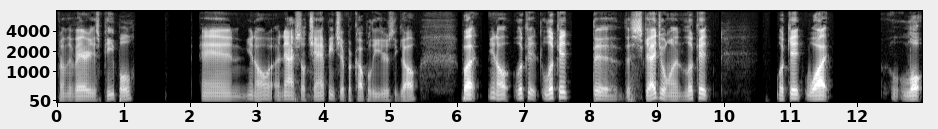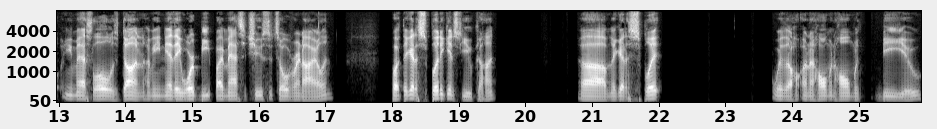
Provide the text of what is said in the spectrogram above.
from the various people, and you know, a national championship a couple of years ago. But you know, look at look at the the schedule and look at look at what Lo- UMass Lowell has done. I mean, yeah, they were beat by Massachusetts over in Ireland, but they got a split against UConn. Um, they got a split with a on a home and home with BU.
